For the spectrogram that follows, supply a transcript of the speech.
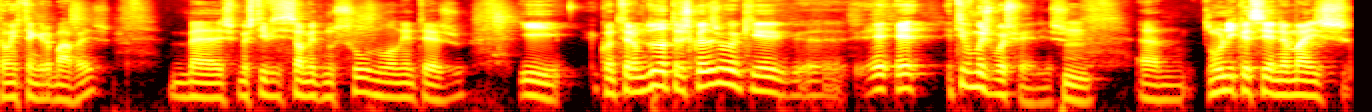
tão instagramáveis, mas, mas estive essencialmente no Sul, no Alentejo, e aconteceram-me duas ou três coisas, vou aqui, ah, é- é- eu tive umas boas férias. Hum. Ahm, a única cena mais,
